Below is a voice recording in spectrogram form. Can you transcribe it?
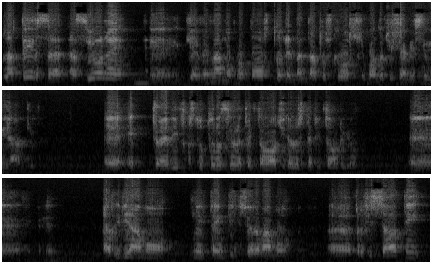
la terza azione eh, che avevamo proposto nel mandato scorso, quando ci siamo insediati, eh, cioè l'infrastrutturazione tecnologica del territorio. Eh, arriviamo nei tempi che ci eravamo eh, prefissati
